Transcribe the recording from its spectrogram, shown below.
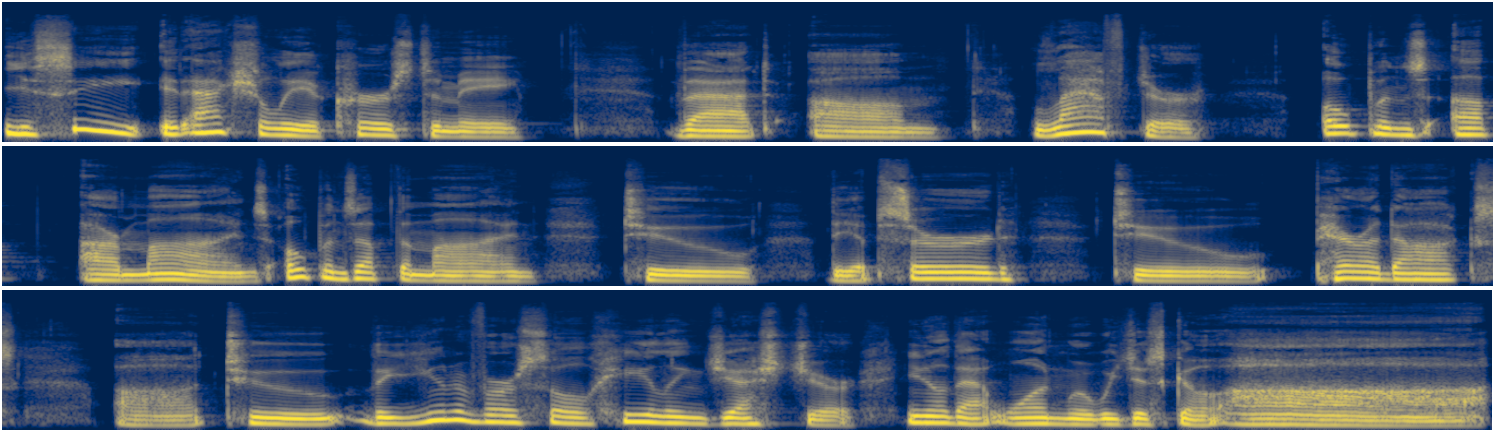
You see, it actually occurs to me that um, laughter opens up our minds, opens up the mind to the absurd, to paradox, uh, to the universal healing gesture. You know, that one where we just go, ah,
